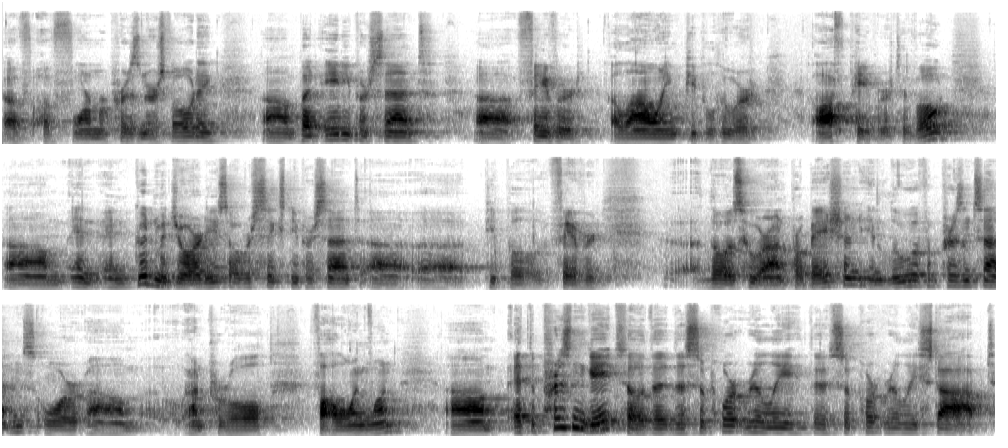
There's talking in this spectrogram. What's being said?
of, of former prisoners voting, um, but 80% uh, favored allowing people who were off paper to vote, um, and, and good majorities, over 60% uh, uh, people favored uh, those who are on probation in lieu of a prison sentence or um, on parole following one. Um, at the prison gate, though, the, the support really the support really stopped,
